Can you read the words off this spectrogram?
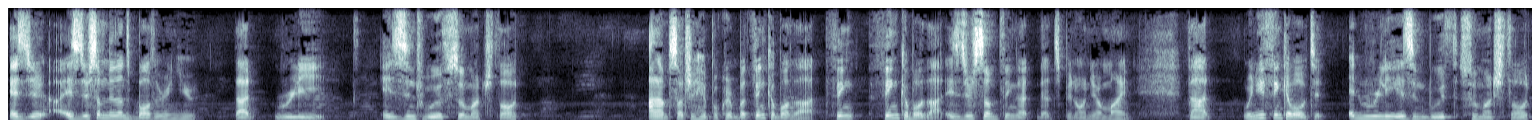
Is there is there something that's bothering you that really isn't worth so much thought? And I'm such a hypocrite, but think about that. Think think about that. Is there something that, that's been on your mind that when you think about it, it really isn't worth so much thought?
